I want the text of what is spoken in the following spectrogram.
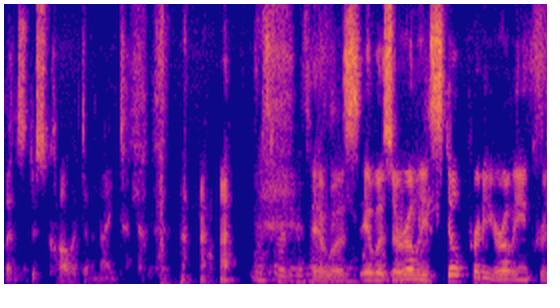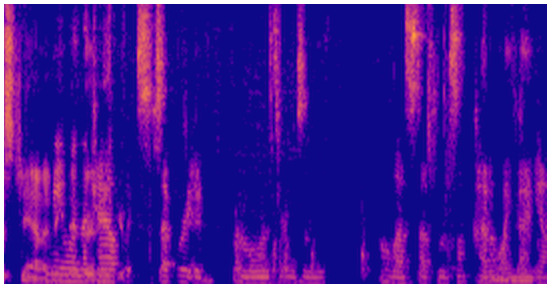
let's just call it a night. It was it was early, still pretty early in Christianity. when the Catholics separated from the Lutherans and all that stuff, and some kind of like Mm-hmm. that, yeah.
